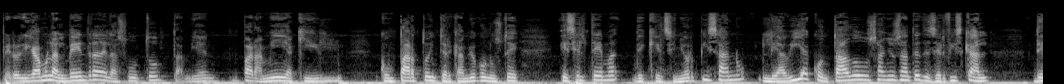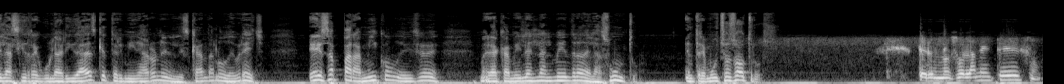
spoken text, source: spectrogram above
Pero digamos, la almendra del asunto también para mí, aquí comparto, intercambio con usted, es el tema de que el señor Pisano le había contado dos años antes de ser fiscal de las irregularidades que terminaron en el escándalo de Brecht. Esa para mí, como dice María Camila, es la almendra del asunto, entre muchos otros. Pero no solamente eso,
